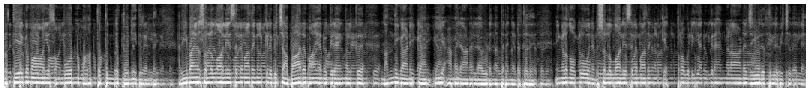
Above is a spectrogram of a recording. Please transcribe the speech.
പ്രത്യേകമായ സമ്പൂർണ മഹത്വത്തിന്റെ ധ്വനി ഇതിലുണ്ട്. ഹബീബായ സല്ലല്ലാഹു അലൈഹി വസല്ലം തങ്ങൾക്ക് ലഭിച്ച അപാരമായ അനുഗ്രഹങ്ങൾക്ക് നന്ദി കാണിക്കാൻ ഈ അമലാണല്ലോ അവിടുന്ന് തിരഞ്ഞെടുത്തത്. നിങ്ങൾ നോക്കൂ നബി സല്ലല്ലാഹു അലൈഹി വസല്ലം തങ്ങൾക്ക് എത്ര വലിയ അനുഗ്രഹങ്ങളാണ് ജീവിതത്തിൽ ലഭിച്ചതല്ലേ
